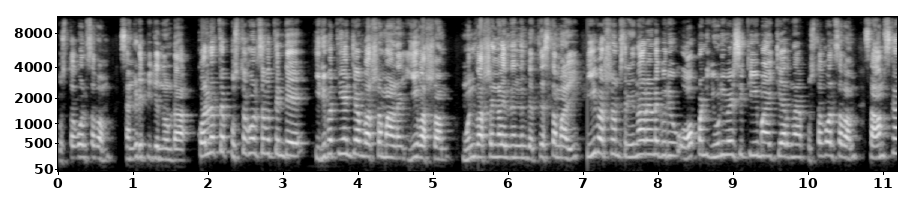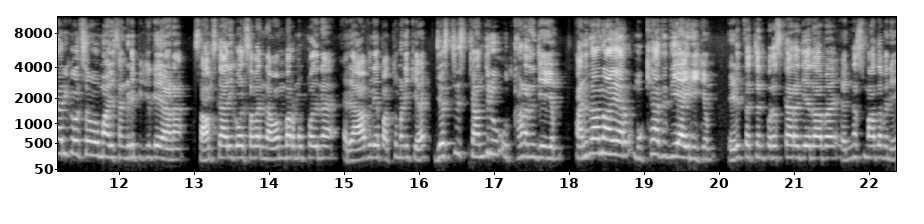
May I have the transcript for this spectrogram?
പുസ്തകോത്സവം സംഘടിപ്പിക്കുന്നുണ്ട്. കൊല്ലത്തെ പുസ്തകോത്സവത്തിന്റെ ഇരുപത്തിയഞ്ചാം വർഷമാണ് ഈ വർഷം. മുൻ വർഷങ്ങളിൽ നിന്നും വ്യത്യസ്തമായി ഈ വർഷം ശ്രീനാരായണ ഗുരു ഓപ്പൺ യൂണിവേഴ്സിറ്റിയുമായി ചേർന്ന് പുസ്തകോത്സവം സാംസ്കാരികോത്സവമായി സംഘടിപ്പിക്കുകയാണ്. സാംസ്കാരികോത്സവം നവംബർ മുപ്പതിന് രാവിലെ പത്തു മണിക്ക് ജസ്റ്റിസ് ചന്ദ്രു ഉദ്ഘാടനം ചെയ്യും. അനിതാ നായർ മുഖ്യാതിഥിയായിരിക്കും. എഴുത്തച്ഛൻ പുരസ്കാര ജേതാവ് എൻ എസ് മാധവനെ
